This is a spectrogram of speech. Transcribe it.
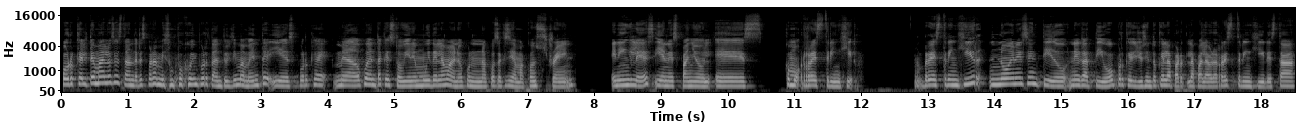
Porque el tema de los estándares para mí es un poco importante últimamente y es porque me he dado cuenta que esto viene muy de la mano con una cosa que se llama constraint en inglés y en español es como restringir. Restringir no en el sentido negativo, porque yo siento que la, la palabra restringir está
